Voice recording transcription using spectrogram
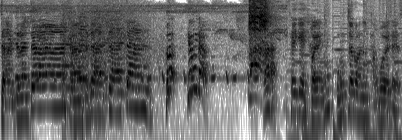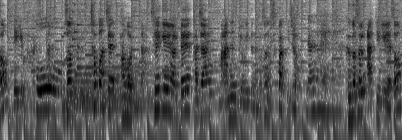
짠짜란 짠 짠짜란짠짠 어! 개봉다! 아, 세계 여행 공짜로 하는 방법에 대해서 얘기해보도록 하겠습니다. 오. 우선 그첫 번째 방법입니다. 세계 여행할 때 가장 많은 비용이 드는 것은 숙박비죠. 네. 그것을 아끼기 위해서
